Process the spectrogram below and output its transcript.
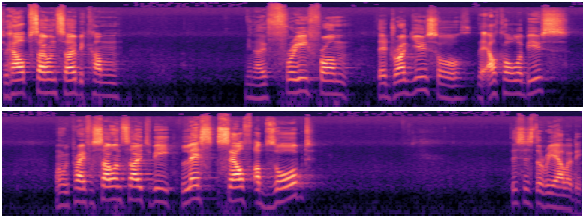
to help so and so become, you know, free from their drug use or their alcohol abuse, when we pray for so and so to be less self absorbed, this is the reality.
